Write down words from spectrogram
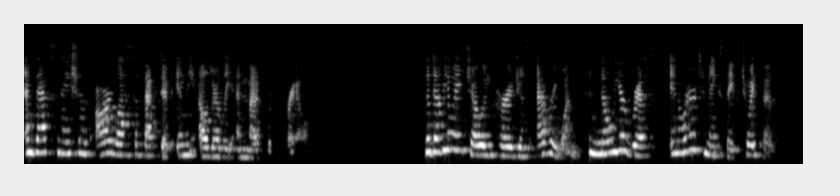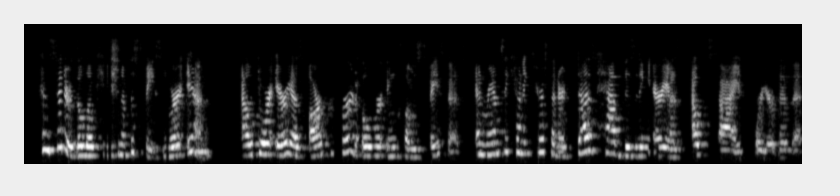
and vaccinations are less effective in the elderly and medically frail. The WHO encourages everyone to know your risks in order to make safe choices. Consider the location of the space you are in. Outdoor areas are preferred over enclosed spaces, and Ramsey County Care Center does have visiting areas outside for your visit.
